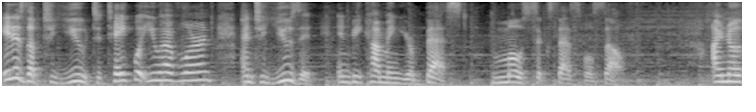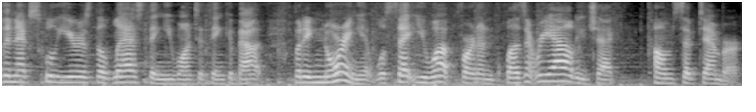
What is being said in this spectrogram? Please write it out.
It is up to you to take what you have learned and to use it in becoming your best, most successful self. I know the next school year is the last thing you want to think about, but ignoring it will set you up for an unpleasant reality check come September.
